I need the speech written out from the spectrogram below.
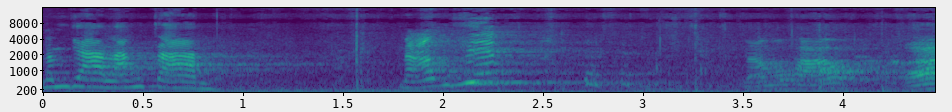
น้ำยาล้างจาน น้ำทิพย์น้ำมะพร้าวอ่า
